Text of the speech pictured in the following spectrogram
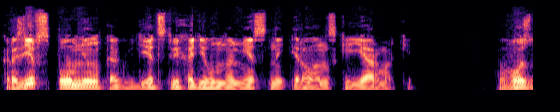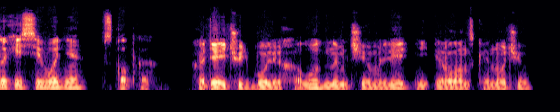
Кразев вспомнил, как в детстве ходил на местные ирландские ярмарки. В воздухе сегодня, в скобках, хотя и чуть более холодным, чем летней ирландской ночью,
